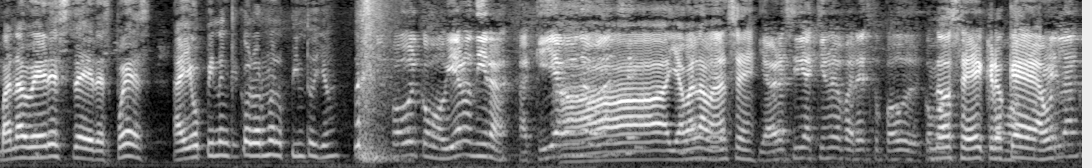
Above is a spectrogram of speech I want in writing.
Van a ver este después. Ahí opinan qué color me lo pinto yo. Paul, como vieron, mira, aquí ya va un Ah, avance. ya va el avance. Y ahora sí, ¿a quién me parezco, Paul? Como- No sé, creo como que a Cruella.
